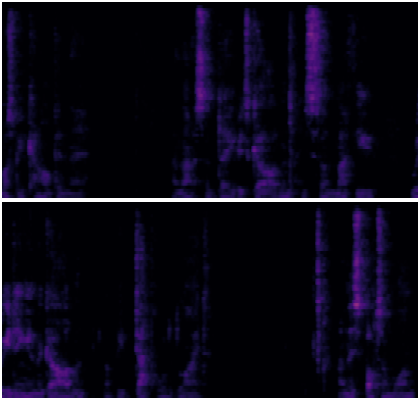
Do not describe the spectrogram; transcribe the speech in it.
Must be carp in there. And that's of David's garden. His son Matthew reading in the garden. Lovely dappled light. And this bottom one,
